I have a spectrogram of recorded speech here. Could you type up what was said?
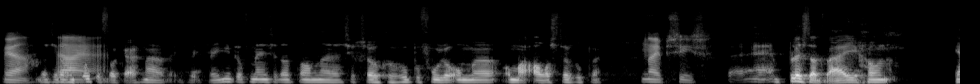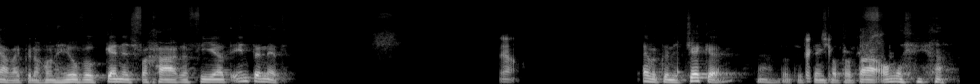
ja. Dat je daar ja, een boete ja. voor krijgt. Nou, ik, weet- ik weet niet of mensen dat dan eh, zich zo geroepen voelen om, om maar alles te roepen. Nee, precies. Eh, plus dat wij gewoon, ja, wij kunnen gewoon heel veel kennis vergaren via het internet. Ja. En we kunnen checken. Nou, dat, ik denk dat dat daar anders, ja.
